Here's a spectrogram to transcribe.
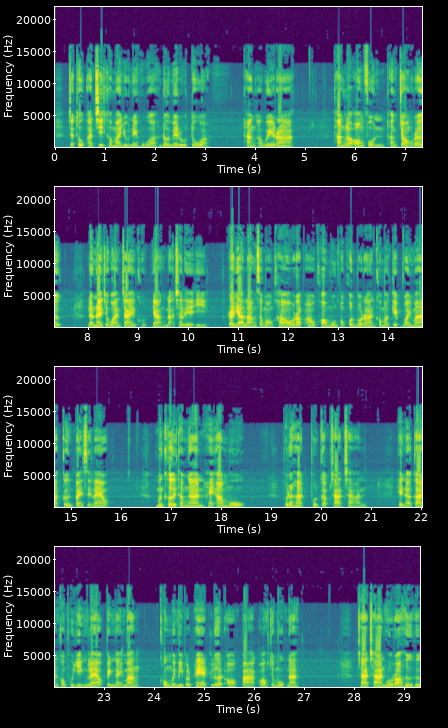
ๆ จะถูกอัดฉีดเข้ามาอยู่ในหัวโดยไม่รู้ตัว ทั้งอเวรา ทั้งละอองฝน ทั้งจองเลิก แล้วไหนจะหวานใจอย่างณชเลอีก ระยะหลังสมองเขารับเอาข้อมูลของคนโบราณเข้ามาเก็บไว้มากเกินไปเสียแล้ว มึงเคยทำงานให้อามู่พฤหัสพูดกับฉาดฉาน เห็นอาการของผู้หญิงแล้วเป็นไงมั่ง คงไม่มีประเภทเลือดออกปากออกจมูกนะ ชาดฉานหัวเราะหึหึ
